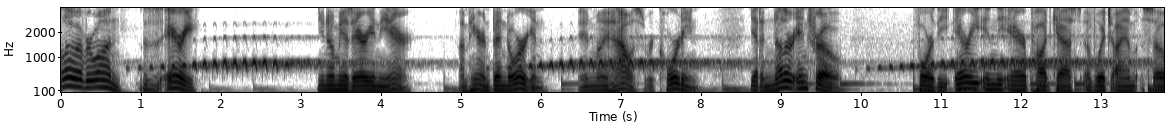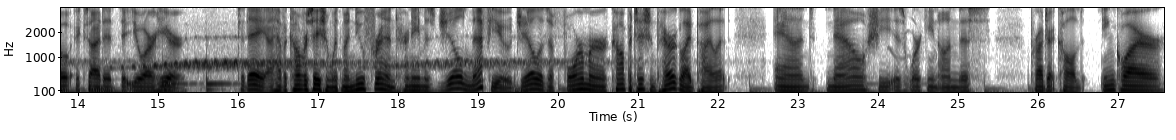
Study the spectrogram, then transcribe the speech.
Hello, everyone. This is Ari. You know me as Ari in the Air. I'm here in Bend, Oregon, in my house, recording yet another intro for the Ari in the Air podcast, of which I am so excited that you are here. Today, I have a conversation with my new friend. Her name is Jill Nephew. Jill is a former competition paraglide pilot, and now she is working on this project called Inqwire,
